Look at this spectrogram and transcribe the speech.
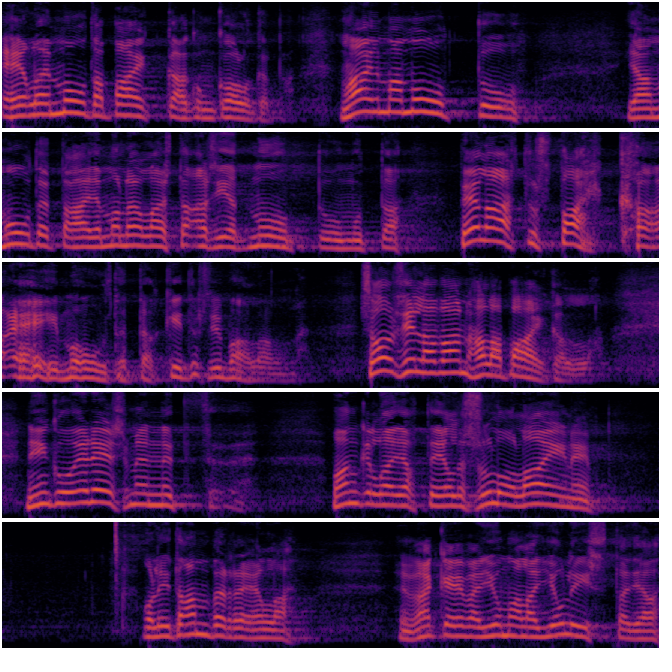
Ei ole muuta paikkaa kuin Kolkata. Maailma muuttuu ja muutetaan ja monenlaista asiat muuttuu, mutta Pelastuspaikkaa ei muuteta, kiitos Jumalalle. Se on sillä vanhalla paikalla. Niin kuin edesmennyt vankilajohtajalle Sulo Laine oli Tampereella väkevä Jumalan julistaja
